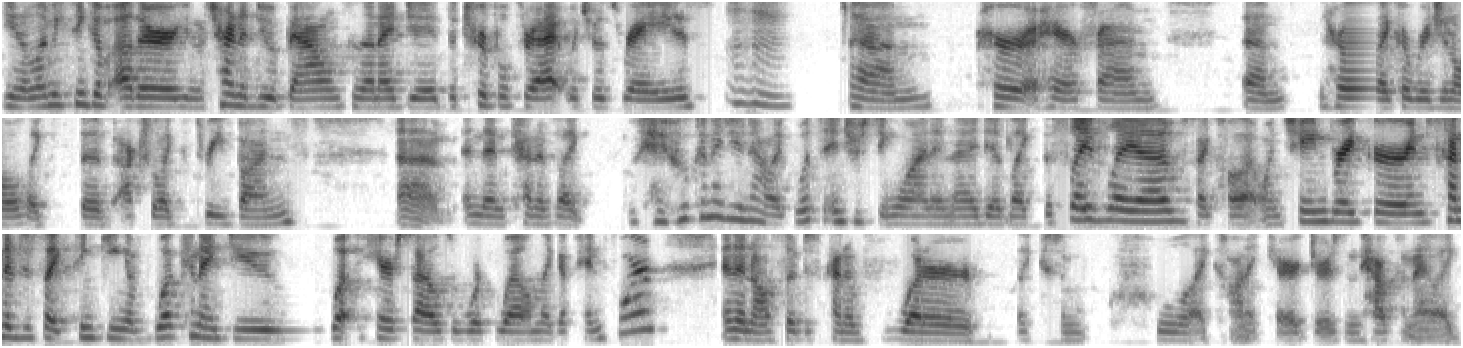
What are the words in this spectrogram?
you know let me think of other you know trying to do a balance and then i did the triple threat which was rey's mm-hmm. um, her hair from um, her like original like the actual like three buns um, and then kind of like okay, who can I do now? Like, what's interesting one? And then I did like the slave Leia, so I call that one chain breaker, and just kind of just like thinking of what can I do, what hairstyles would work well in like a pin form, and then also just kind of what are like some cool iconic characters and how can I like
